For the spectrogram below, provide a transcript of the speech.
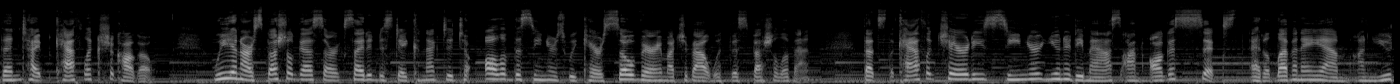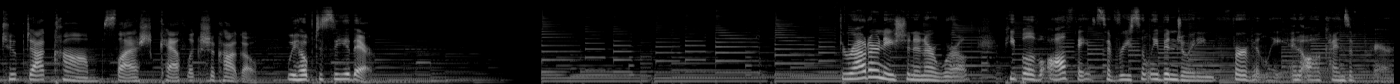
then type Catholic Chicago. We and our special guests are excited to stay connected to all of the seniors we care so very much about with this special event. That's the Catholic Charities Senior Unity Mass on August 6th at 11 a.m. on youtube.com slash Catholic Chicago. We hope to see you there. Throughout our nation and our world, people of all faiths have recently been joining fervently in all kinds of prayer.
